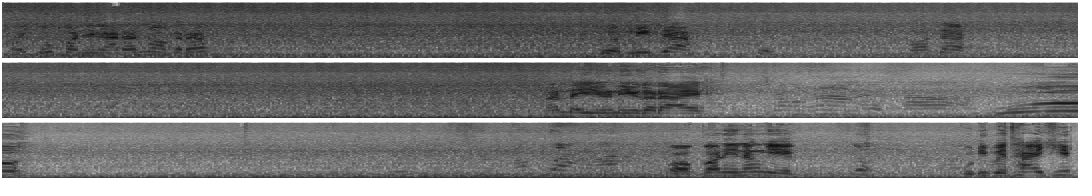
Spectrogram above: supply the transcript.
ไปชมบรรยากาศด้านนอกกันครับ เปิดมิกจ้าเปิดพอได้ อันไหนอย่างนี้ก็ได้ช่องห้าหน่อยค่ะโอ้น้องเฟื่องนะออกก้อนนี้นั่งเอกกูที่ไปถ่ายคลิป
